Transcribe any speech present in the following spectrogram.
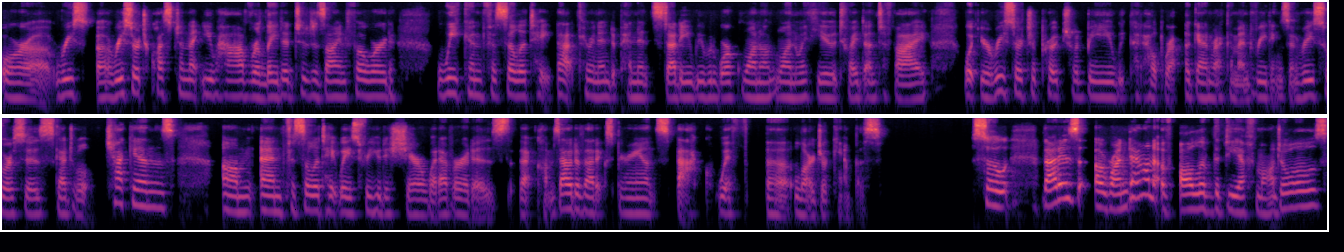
or a, a research question that you have related to design forward, we can facilitate that through an independent study. We would work one-on-one -on -one with you to identify what your research approach would be. We could help, re again, recommend readings and resources, schedule check-ins, um, and facilitate ways for you to share whatever it is that comes out of that experience back with the larger campus. So that is a rundown of all of the DF modules.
